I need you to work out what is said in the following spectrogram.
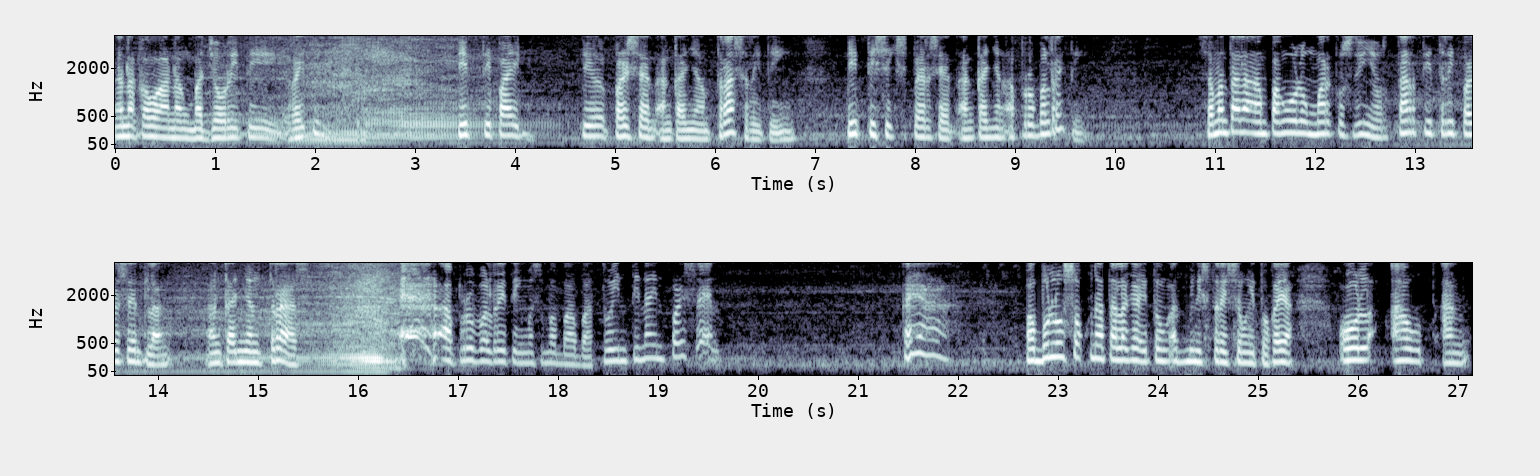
na nakawa ng majority rating. 55 percent ang kanyang trust rating, 56% ang kanyang approval rating. Samantala ang Pangulong Marcos Jr., 33% lang ang kanyang trust approval rating mas mababa, 29%. Kaya pabulusok na talaga itong administrasyong ito. Kaya all out ang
